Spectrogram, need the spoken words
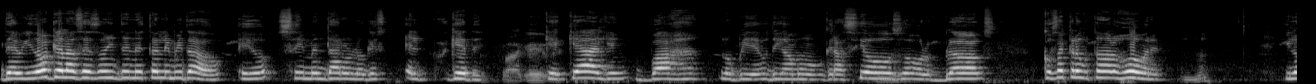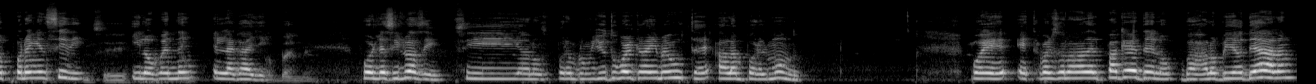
Debido a que el acceso a internet está limitado, ellos se inventaron lo que es el paquete. Paquete. que es que alguien baja los videos, digamos, graciosos, o los blogs, cosas que le gustan a los jóvenes, y los ponen en CD Sí, y los venden en la calle. los venden. Por decirlo así, si, a nos- por ejemplo, un youtuber que a mí me gusta es Alan por el Mundo, pues esta persona del paquete lo, baja los videos de Alan,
